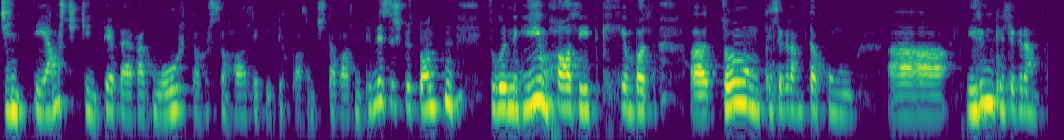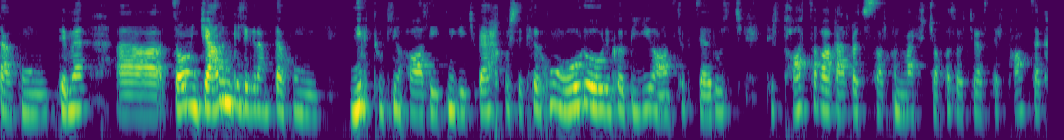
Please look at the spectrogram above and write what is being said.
жинтэй ямар ч жинтэй байгаа хүн өөр тохирсон хоолыг идэх боломжтой болно. Тэрнээс ч дунд нь зүгээр нэг ийм хоол идэх юм бол 100 кг-тай хүн 90 кг-тай хүн тийм ээ 160 кг-тай хүн нэг төрлийн хоол идэнэ гэж байхгүй шүү. Тэгэхээр хүн өөрөө өөрийнхөө биеийн онцлог зориулж тэр тооцоогоо гаргаж сурах нь маш чухал учраас тэр тооцоог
